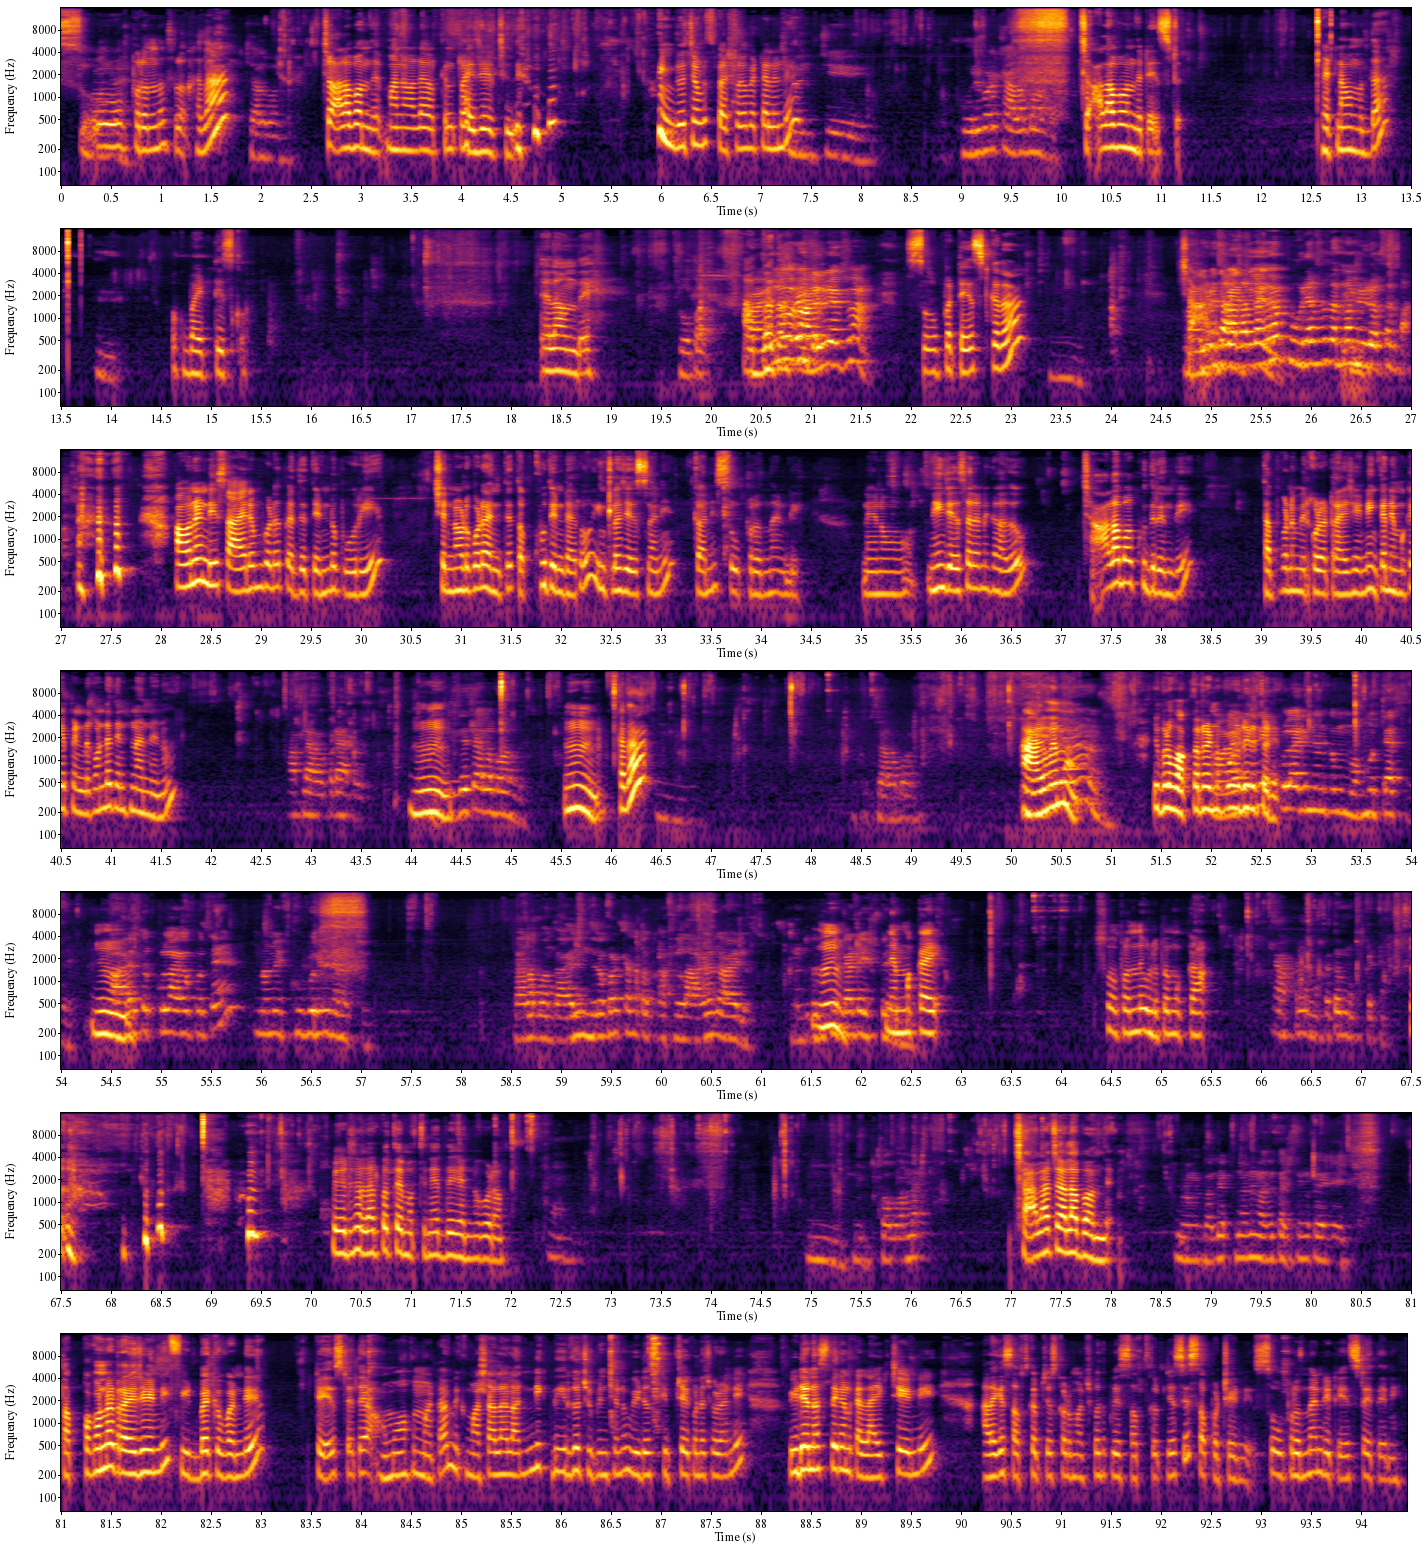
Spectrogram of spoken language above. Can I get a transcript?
సూపర్. ఉంది అసలు కదా? చాలా బాగుంది. చాలా బాగుంది. మన వాళ్ళు ఎవరికైనా ట్రై చేయొచ్చు ఇది. ఇంటికి వచ్చినప్పుడు స్పెషల్గా పెట్టాలండి. మంచి పూరి కూడా చాలా బాగుంది. చాలా బాగుంది టేస్ట్ పెట్టినామా ముద్ద? ఒక బయట తీసుకో. ఎలా ఉంది? సూపర్. అద్భుతం. సూపర్ టేస్ట్ కదా? సాధారణంగా అవునండి. సాయిరం కూడా పెద్ద తిండు పూరి. చిన్నోడు కూడా అంతే తక్కువ తింటారు. ఇంట్లో చేసినని. కానీ సూపర్ ఉందండి నేను నేను చేశానని కాదు. చాలా బాగా కుదిరింది. తప్పకుండా మీరు కూడా ట్రై చేయండి. ఇంకా నిమ్మకాయ పిండకుండా తింటున్నాను నేను. కదా? ఆగమేమో. ఇప్పుడు ఒక్క రెండు పూరీలు మనం ఎక్కువ పూరీలు తినొచ్చు. చాలా బాగుంది. ఆయిల్ ఇందులో కూడా చాలా తక్కువ అసలు లాగలేదు ఆయిల్ నిమ్మకాయ. సూపర్ ఉంది ఉల్లిపాయ ముక్క. నాకు నిమ్మకాయతో ముక్క పెట్టాం. వేడి చల్లారిపోతే మొత్తం తినేద్ది అన్నీ కూడా. చాలా చాలా బాగుంది. నేను కళ్ళు చెప్తున్నాను. అది ఖచ్చితంగా ట్రై చేయండి. తప్పకుండా ట్రై చేయండి. ఫీడ్బ్యాక్ ఇవ్వండి. టేస్ట్ అయితే అమోహం అన్నమాట. మీకు మసాలాలు అన్నీ క్లియర్గా చూపించాను. వీడియో స్కిప్ చేయకుండా చూడండి. వీడియో నచ్చితే కనుక లైక్ చేయండి. అలాగే సబ్స్క్రైబ్ చేసుకోవడం మర్చిపోతే ప్లీజ్ సబ్స్క్రైబ్ చేసి సపోర్ట్ చేయండి. సూపర్ ఉందండి టేస్ట్ అయితేనే.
